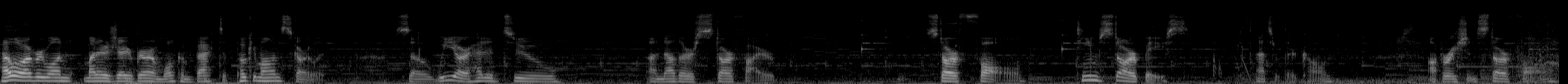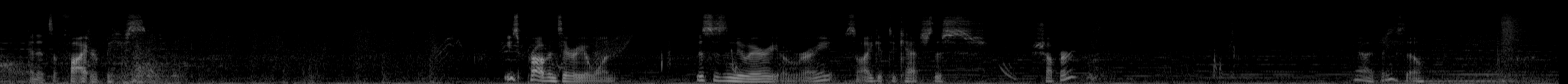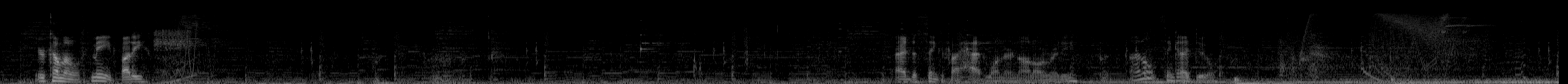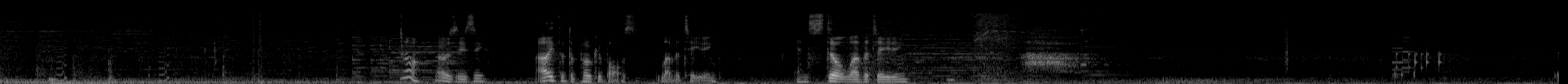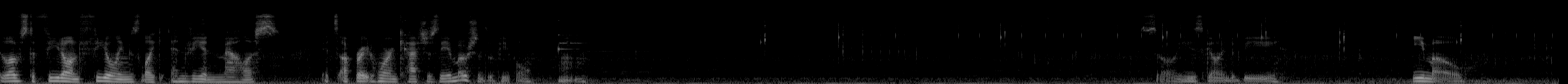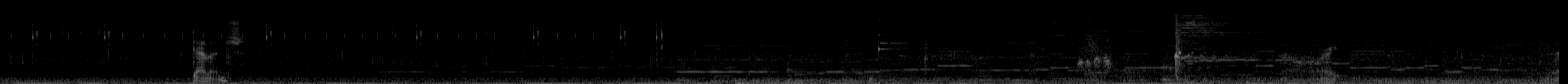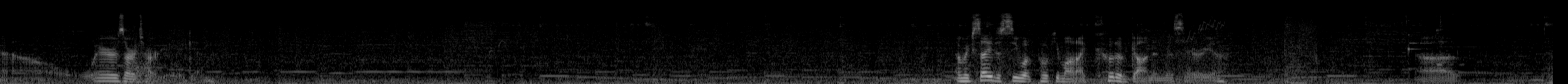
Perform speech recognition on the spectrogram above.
Hello everyone, my name is Jerry Bear and welcome back to Pokemon Scarlet. So we are headed to another Starfire, Starfall, Team Star base. That's what they're called. Operation Starfall, and it's a fire base. East Province Area 1. This is a new area, right? So I get to catch this sh Shuppet? Yeah, I think so. You're coming with me, buddy. I had to think if I had one or not already, but I don't think I do. Oh, that was easy. I like that the Pokeball is levitating. And still levitating. It loves to feed on feelings like envy and malice. Its upright horn catches the emotions of people. Hmm. So he's going to be emo damage. Where's our target again? I'm excited to see what Pokemon I could have gotten in this area. Uh,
